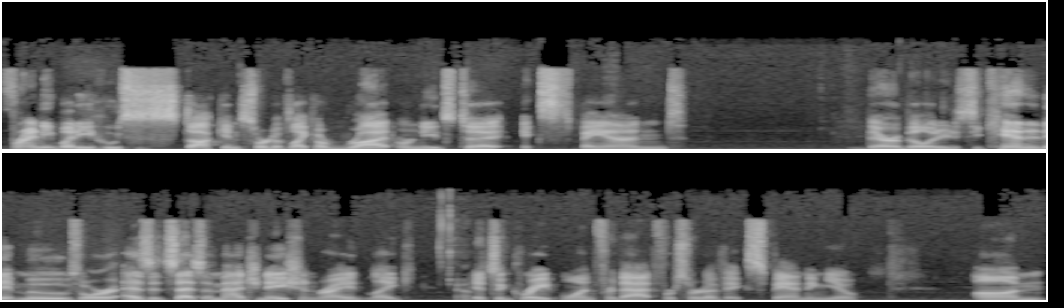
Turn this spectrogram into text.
for anybody who's stuck in sort of like a rut or needs to expand their ability to see candidate moves, or as it says, imagination, right? Like, Yeah. it's a great one for that, for sort of expanding you. Um,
